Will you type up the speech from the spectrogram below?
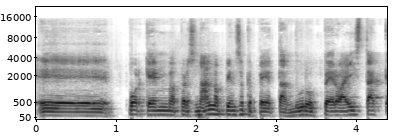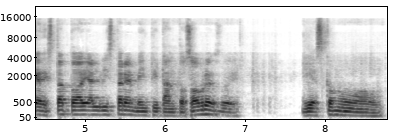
Eh, porque en lo personal no pienso que pegue tan duro, pero ahí está, que está todavía el Vistar en veintitantos sobres, güey. Y es como,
